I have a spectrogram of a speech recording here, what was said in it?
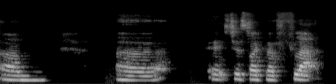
um, uh, it's just like a flat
